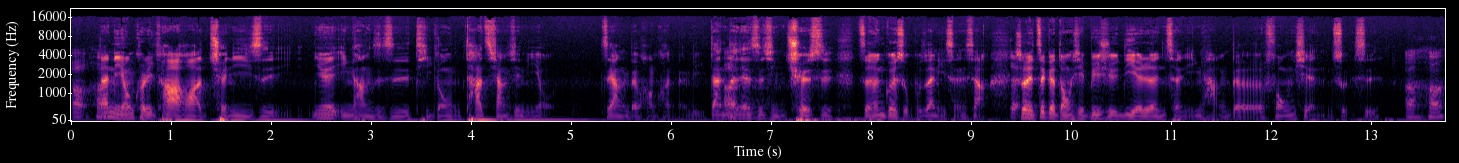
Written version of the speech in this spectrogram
哦。但你用 credit card 的话，权益是因为银行只是提供，他相信你有。这样的还款能力，但那件事情确实责任归属不在你身上，所以这个东西必须列认成银行的风险损失。嗯哼，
